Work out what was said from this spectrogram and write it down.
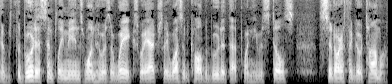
The Buddha simply means one who is awake, so he actually wasn't called the Buddha at that point. He was still Siddhartha Gautama.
